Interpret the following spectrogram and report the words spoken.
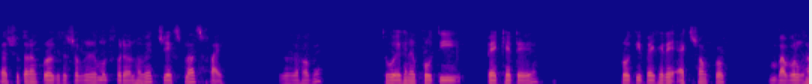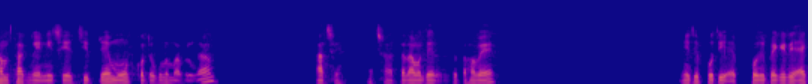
সুতরাং ক্রয়কৃত চকলেটের মোট পরিমাণ হবে থ্রি এক্স প্লাস ফাইভ হবে। তো এখানে প্রতি প্যাকেটে প্রতি প্যাকেটে এক সংখ্যক বাবল গাম থাকলে নিচের চিত্রে মোট কতগুলো বাবল গাম আছে। আচ্ছা তাহলে আমাদের করতে হবে এই যে প্রতি প্রতি প্যাকেটে এক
